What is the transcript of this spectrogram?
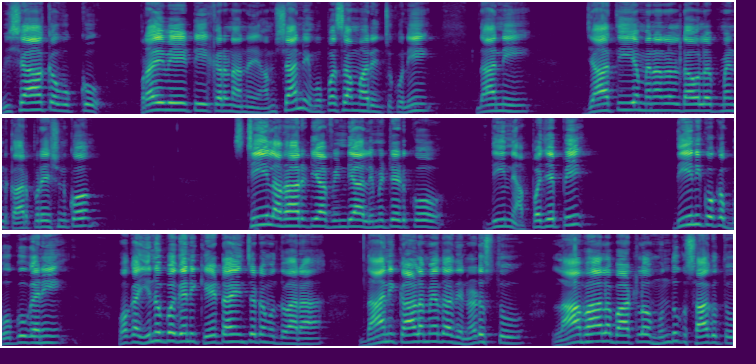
విశాఖ ఉక్కు ప్రైవేటీకరణ అనే అంశాన్ని ఉపసంహరించుకుని దాన్ని జాతీయ మినరల్ డెవలప్మెంట్ కార్పొరేషన్కో స్టీల్ అథారిటీ ఆఫ్ ఇండియా లిమిటెడ్కో దీన్ని అప్పజెప్పి దీనికి ఒక బొగ్గు గని ఒక ఇనుప గని కేటాయించడం ద్వారా దాని కాళ్ళ మీద అది నడుస్తూ లాభాల బాటలో ముందుకు సాగుతూ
